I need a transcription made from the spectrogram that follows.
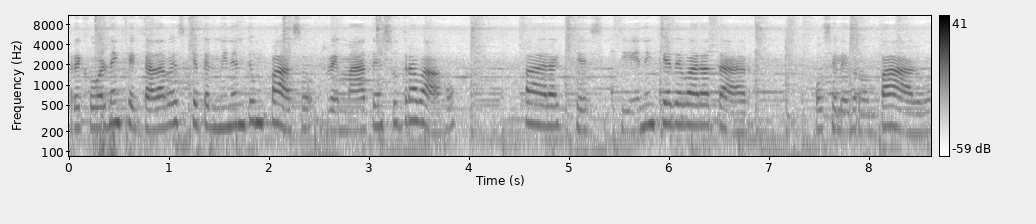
Recuerden que cada vez que terminen de un paso, rematen su trabajo para que si tienen que desbaratar o se les rompa algo,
